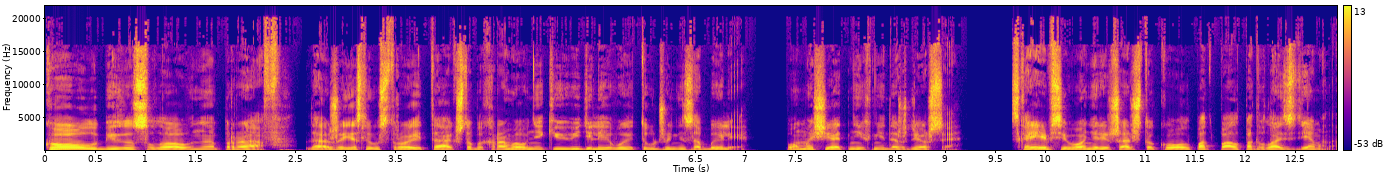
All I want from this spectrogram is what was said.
Коул, безусловно, прав. Даже если устроить так, чтобы храмовники увидели его и тут же не забыли, помощи от них не дождешься. Скорее всего, они решат, что Коул подпал под власть демона.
